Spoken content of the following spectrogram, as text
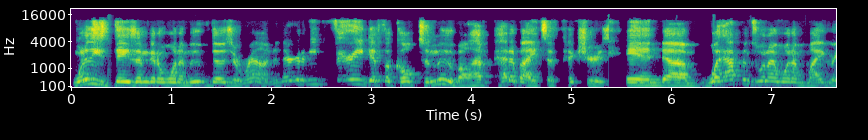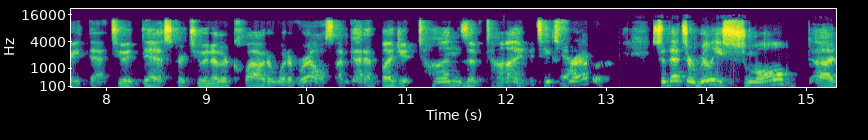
One of these days, I'm going to want to move those around and they're going to be very difficult to move. I'll have petabytes of pictures. And um, what happens when I want to migrate that to a disk or to another cloud or whatever else? I've got to budget tons of time. It takes yeah. forever. So that's a really small uh,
